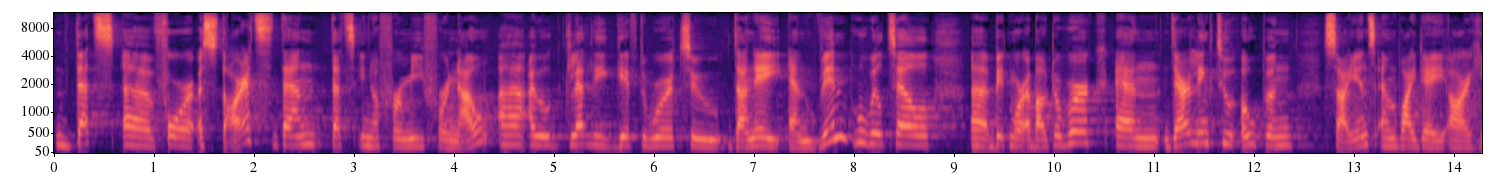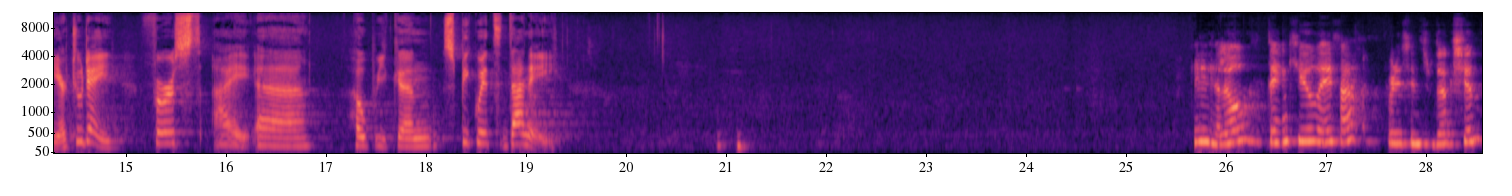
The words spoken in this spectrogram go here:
that's uh, for a start, then that's enough for me for now. Uh, I will gladly give the word to Danae and Wim, who will tell uh, a bit more about their work and their link to open science and why they are here today. First, I uh, hope we can speak with Danae. Okay, hello. Thank you, Eva, for this introduction.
